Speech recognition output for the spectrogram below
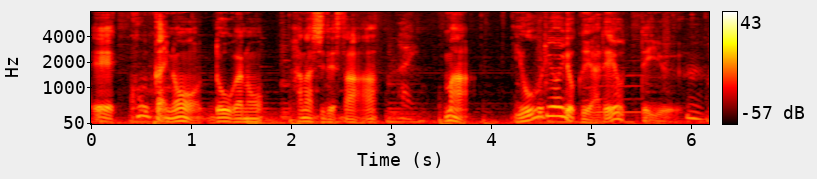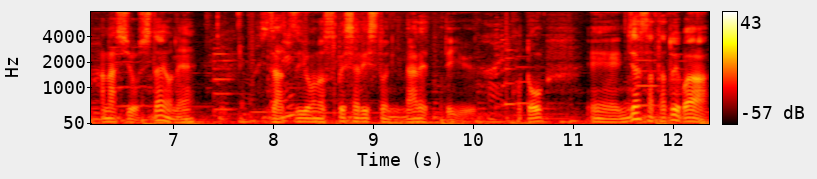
えー今回の動画の話でさはい。まあ要領よくやれよっていううんうん。話をしたよね、言ってましたね。雑用のスペシャリストになれっていうはい。こと、えーじゃあさ例えば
